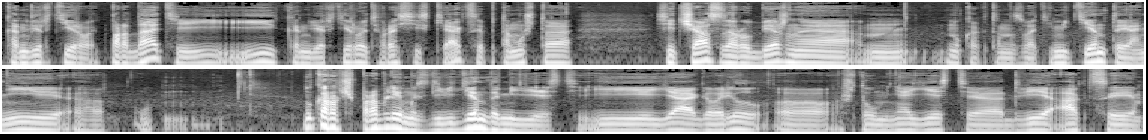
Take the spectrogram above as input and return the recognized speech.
конвертировать, продать и, и конвертировать в российские акции, потому что сейчас зарубежные, ну, как это назвать, эмитенты, они э, ну, короче, проблемы с дивидендами есть. И я говорил, что у меня есть две акции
